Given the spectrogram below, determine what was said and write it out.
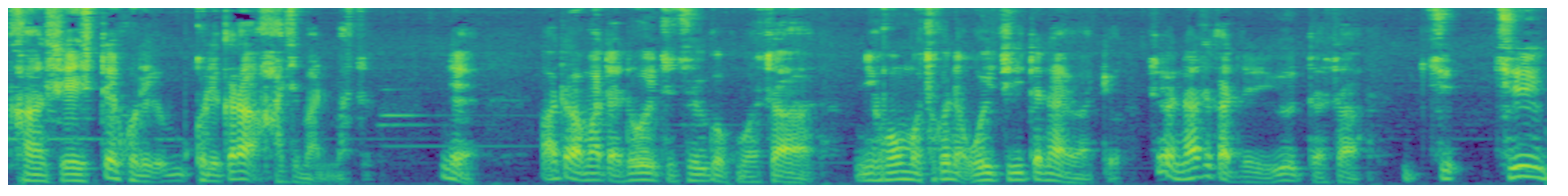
完成して、これ、これから始まります。ね。あとはまたドイツ、中国もさ、日本もそこに追いついてないわけよ。それはなぜかというとさ、中、中、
